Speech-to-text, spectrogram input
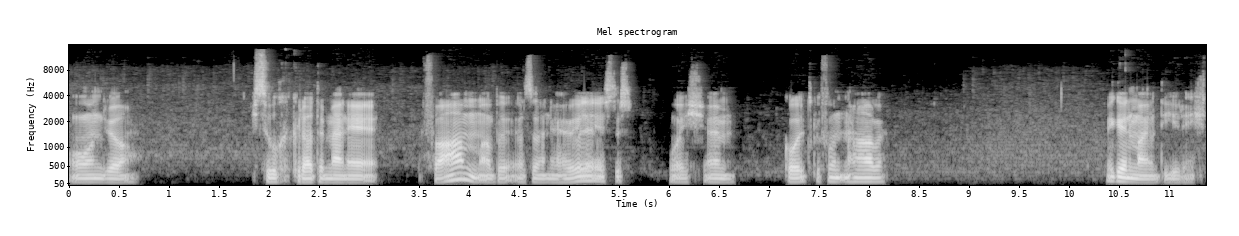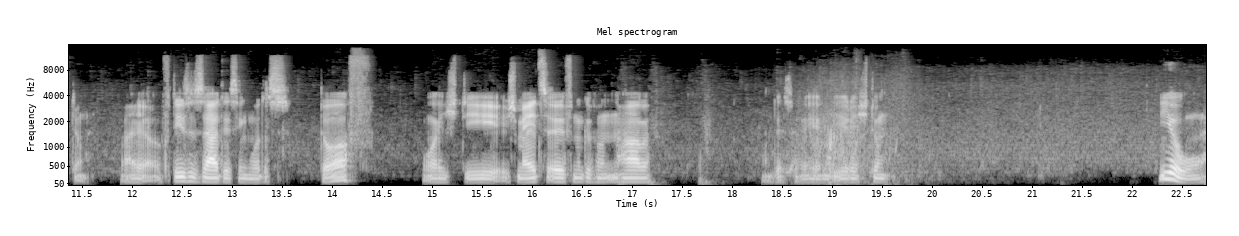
Und ja, ich suche gerade meine Farm, aber also eine Höhle ist es, wo ich ähm, Gold gefunden habe. Wir gehen mal in die Richtung, weil auf dieser Seite ist irgendwo das Dorf, wo ich die Schmelzöfen gefunden habe. Und deshalb in die Richtung. Jo,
